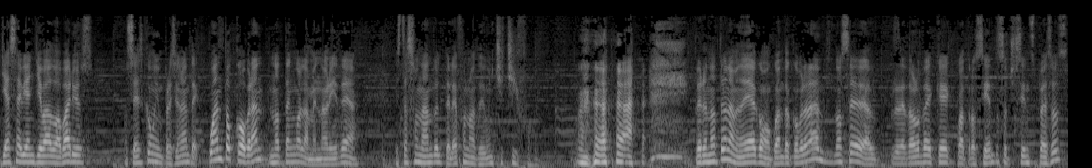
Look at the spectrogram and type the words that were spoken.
ya se habían llevado a varios. O sea, es como impresionante. ¿Cuánto cobran? No tengo la menor idea. Está sonando el teléfono de un chichifo. Pero no tengo la menor idea como cuánto cobrarán, no sé, alrededor de qué, 400, 800 pesos.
